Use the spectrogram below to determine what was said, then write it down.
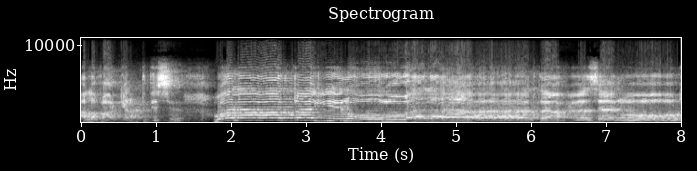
আল্লাহ পাক গ্যারান্টি দিচ্ছেন ওয়ালা তাহিনু ওয়ালা تحزنوا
